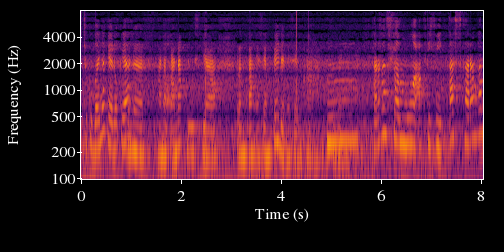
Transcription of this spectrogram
cukup banyak ya dok ya. Benar, anak-anak di usia rentang SMP dan SMA Hmm, kebanyakan. karena kan semua aktivitas sekarang kan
